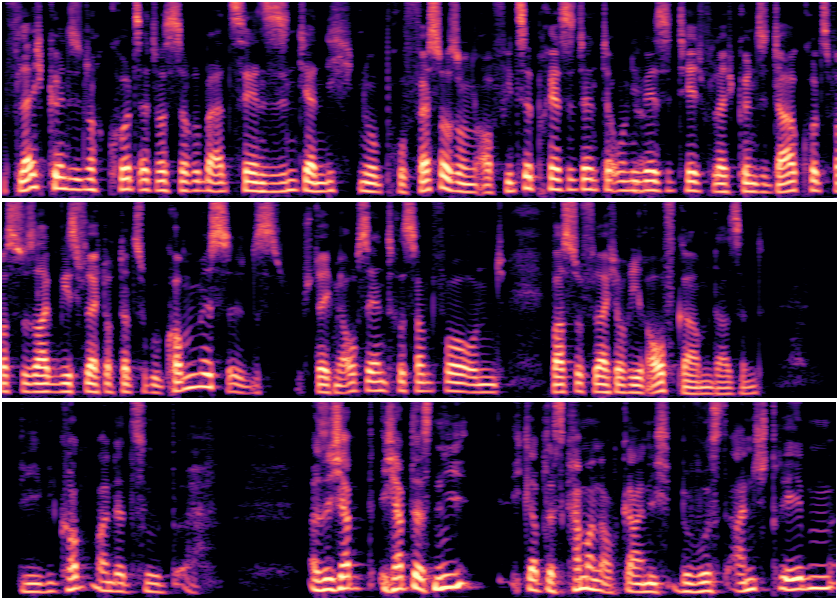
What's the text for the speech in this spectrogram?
Vielleicht können Sie noch kurz etwas darüber erzählen. Sie sind ja nicht nur Professor, sondern auch Vizepräsident der Universität. Ja. Vielleicht können Sie da kurz was zu sagen, wie es vielleicht auch dazu gekommen ist. Das stelle ich mir auch sehr interessant vor und was so vielleicht auch Ihre Aufgaben da sind. Wie, wie kommt man dazu? Also ich habe ich hab das nie, ich glaube, das kann man auch gar nicht bewusst anstreben.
